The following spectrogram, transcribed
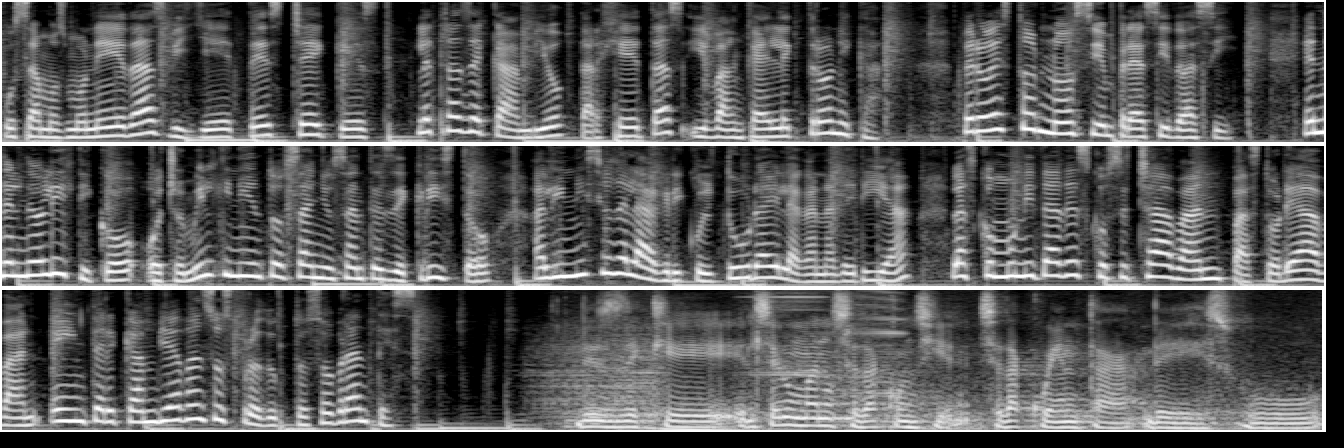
Usamos monedas, billetes, cheques, letras de cambio, tarjetas y banca electrónica. Pero esto no siempre ha sido así. En el Neolítico, 8500 años antes de Cristo, al inicio de la agricultura y la ganadería, las comunidades cosechaban, pastoreaban e intercambiaban sus productos sobrantes. Desde que el ser humano se da, se da cuenta de su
